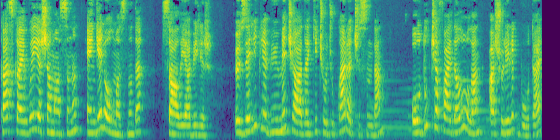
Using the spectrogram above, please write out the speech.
kas kaybı yaşamasının engel olmasını da sağlayabilir. Özellikle büyüme çağdaki çocuklar açısından oldukça faydalı olan aşurelik buğday,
